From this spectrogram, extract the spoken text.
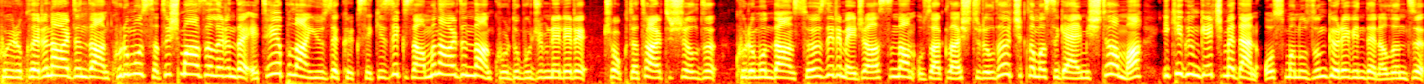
kuyrukların ardından kurumun satış mağazalarında ete yapılan %48'lik zammın ardından kurdu bu cümleleri. Çok da tartışıldı. Kurumundan sözleri mecrasından uzaklaştırıldı açıklaması gelmişti ama iki gün geçmeden Osman Uzun görevinden alındı.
